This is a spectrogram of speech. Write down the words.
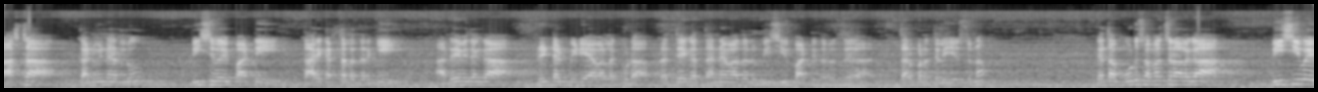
రాష్ట్ర కన్వీనర్లు బీసీవై పార్టీ కార్యకర్తలందరికీ అదేవిధంగా ప్రింట్ అండ్ మీడియా వాళ్ళకు కూడా ప్రత్యేక ధన్యవాదాలు బీసీ పార్టీ తరఫు తరపున తెలియజేస్తున్నాం. గత మూడు సంవత్సరాలుగా బీసీవై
